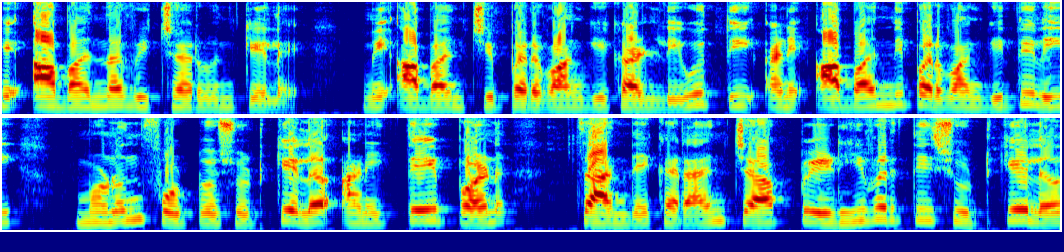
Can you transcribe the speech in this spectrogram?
हे आबांना विचारून केलंय. मी आबांची परवानगी काढली होती आणि आबांनी परवानगी दिली म्हणून फोटोशूट केलं आणि ते पण चांदेकरांच्या पेढीवरती शूट केलं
